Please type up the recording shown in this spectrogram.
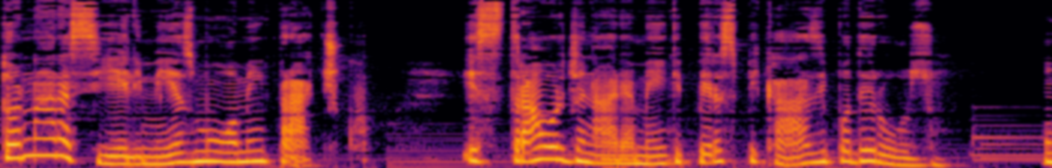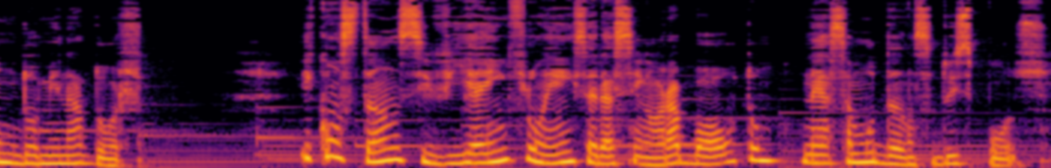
Tornara-se ele mesmo o homem prático, extraordinariamente perspicaz e poderoso, um dominador e Constance via a influência da senhora Bolton nessa mudança do esposo.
